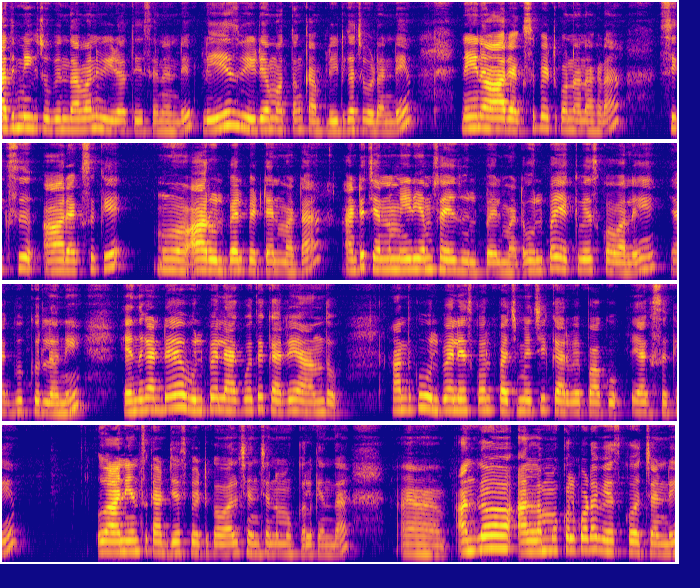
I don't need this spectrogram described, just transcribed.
అది మీకు చూపిందామని వీడియో తీసానండి. ప్లీజ్ వీడియో మొత్తం కంప్లీట్గా చూడండి. నేను ఆరు ఎగ్స్ పెట్టుకున్నాను అక్కడ. సిక్స్ ఆరు ఎగ్స్కి ఆరు ఉల్లిపాయలు పెట్టానమాట. అంటే చిన్న మీడియం సైజు ఉల్లిపాయలు అనమాట ఉల్లిపాయ ఎక్కువ వేసుకోవాలి ఎగ్ ఉక్కర్లోని. ఎందుకంటే ఉల్లిపాయ లేకపోతే కర్రీ అందు అందుకు ఉల్లిపాయలు వేసుకోవాలి పచ్చిమిర్చి కరివేపాకు ఎగ్స్కి. ఆనియన్స్ కట్ చేసి పెట్టుకోవాలి చిన్న చిన్న ముక్కల కింద. అందులో అల్లం ముక్కలు కూడా వేసుకోవచ్చండి.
